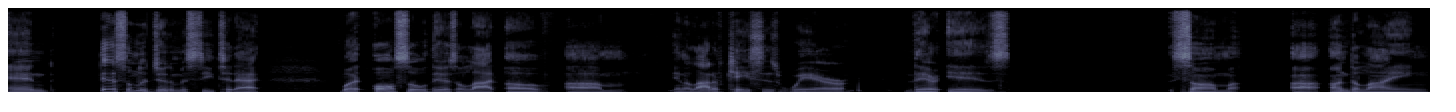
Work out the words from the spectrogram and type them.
And there's some legitimacy to that. But also, there's a lot of, um, in a lot of cases, where there is some uh, underlying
